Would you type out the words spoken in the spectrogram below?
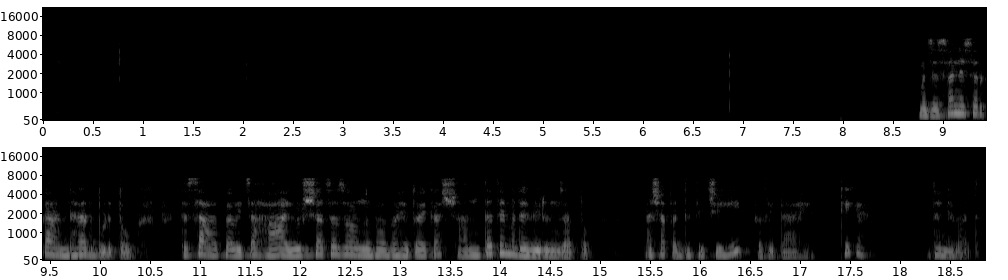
मग जसा निसर्ग अंधारात बुडतो तसा कवीचा हा आयुष्याचा जो अनुभव आहे तो एका शांततेमध्ये विरून जातो. अशा पद्धतीची ही कविता आहे. ठीक आहे? धन्यवाद.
